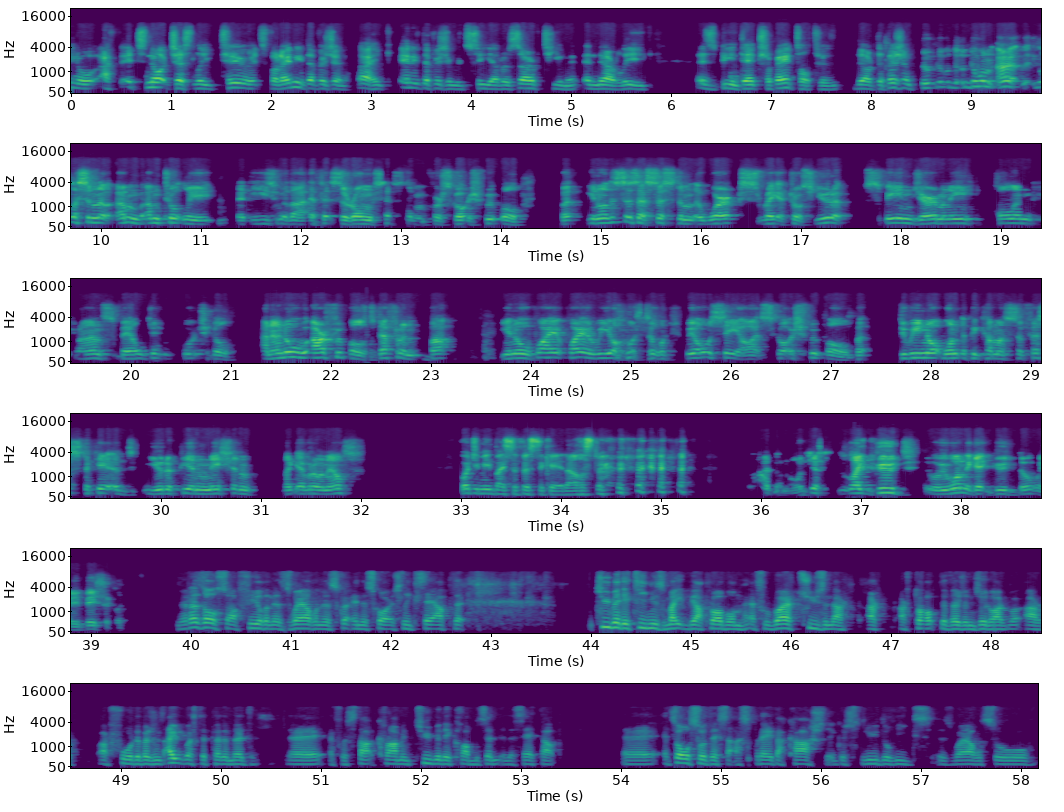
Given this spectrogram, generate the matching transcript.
You know, it's not just League Two; it's for any division. I think any division would see a reserve team in their league is being detrimental to their division. Uh, listen. I'm I'm totally at ease with that. If it's the wrong system for Scottish football, but you know this is a system that works right across Europe: Spain, Germany, Holland, France, Belgium, Portugal. And I know our football is different, but you know why why are we always we always say oh it's Scottish football, but do we not want to become a sophisticated European nation like everyone else? What do you mean by sophisticated, Alistair? I don't know, just like good. We want to get good, don't we? Basically. There is also a feeling as well in the in the Scottish League setup that too many teams might be a problem if we were choosing our, our, our top divisions, you know, our, our, our, four divisions out with the pyramid. Uh, if we start cramming too many clubs into the setup, uh, it's also of spread of cash that goes through the leagues as well. So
